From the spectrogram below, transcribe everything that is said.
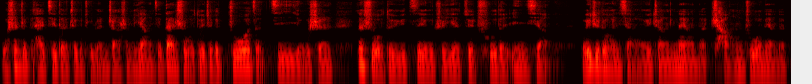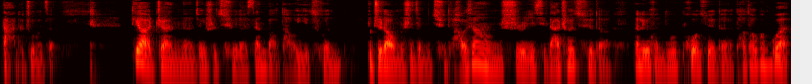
我甚至不太记得这个主人长什么样子，但是我对这个桌子记忆犹深，那是我对于自由职业最初的印象。我一直都很想要一张那样的长桌，那样的大的桌子。第二站呢，就是去了三宝陶艺村，不知道我们是怎么去的，好像是一起搭车去的。那里有很多破碎的陶陶罐罐。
